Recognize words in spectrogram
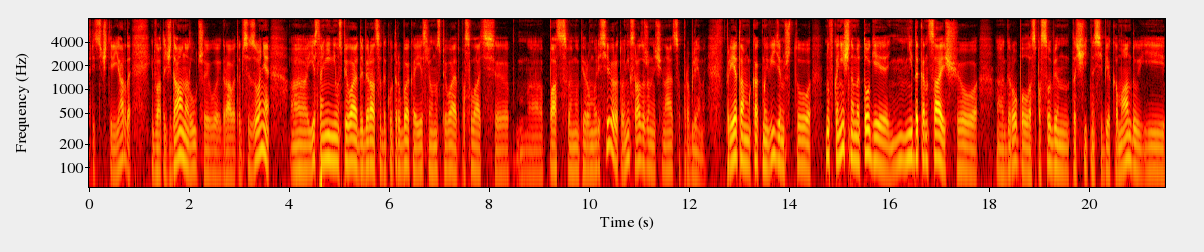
34 ярда и 2 тачдауна, лучшая его игра в этом сезоне. А, если они не успевают добираться до квотербека, если он успевает послать э, а, пас своему первому ресиверу, то у них сразу же начинаются проблемы. При этом, как мы видим, что ну, в конечном итоге не до конца еще э, Гаропола способен тащить на себе команду и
